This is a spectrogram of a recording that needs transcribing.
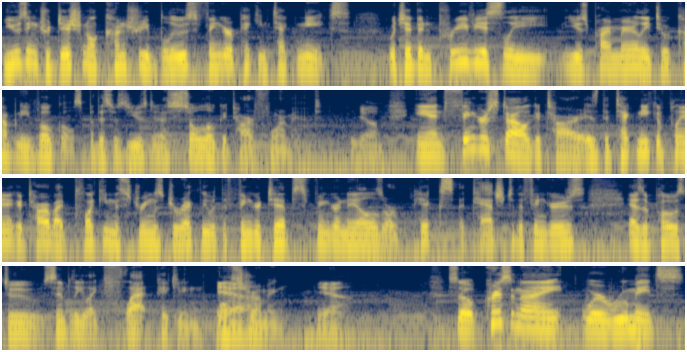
using traditional country blues finger-picking techniques, which had been previously used primarily to accompany vocals, but this was used in a solo guitar format. Yeah. And fingerstyle guitar is the technique of playing a guitar by plucking the strings directly with the fingertips, fingernails, or picks attached to the fingers, as opposed to simply like flat picking while Yeah. strumming. Yeah. So Chris and I were roommates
